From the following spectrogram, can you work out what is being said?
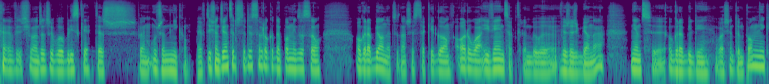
siłą rzeczy było bliskie też powiem, urzędnikom. W 1940 roku ten pomnik został ograbiony, to znaczy z takiego orła i wieńca, które były wyrzeźbione. Niemcy ograbili właśnie ten pomnik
